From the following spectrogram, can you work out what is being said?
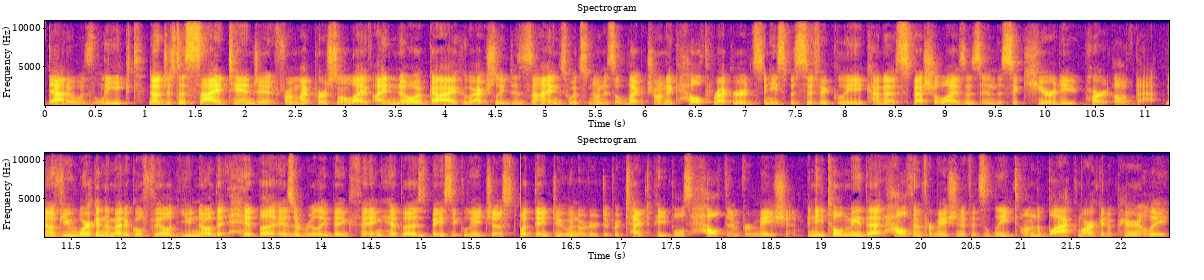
data was leaked. Now, just a side tangent from my personal life, I know a guy who actually designs what's known as electronic health records, and he specifically kind of specializes in the security part of that. Now, if you work in the medical field, you know that HIPAA is a really big thing. HIPAA is basically just what they do in order to protect people's health information. And he told me that health information, if it's leaked on the black market, apparently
